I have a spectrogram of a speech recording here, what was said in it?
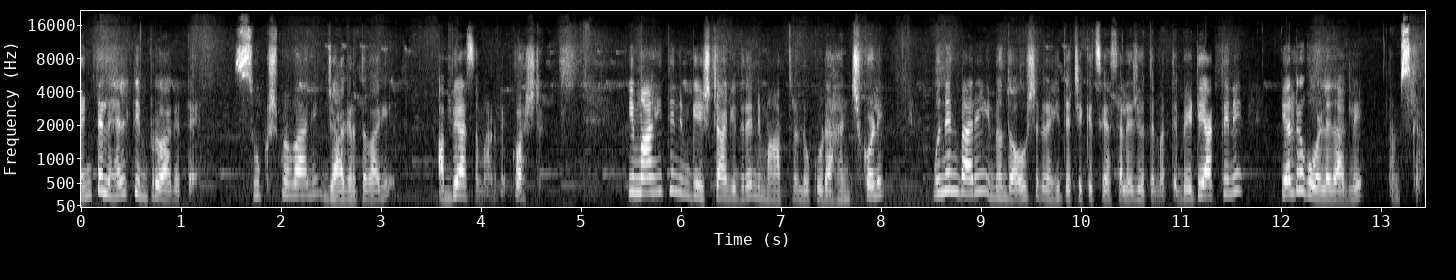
ಮೆಂಟಲ್ ಹೆಲ್ತ್ ಇಂಪ್ರೂವ್ ಆಗುತ್ತೆ. ಸೂಕ್ಷ್ಮವಾಗಿ, ಜಾಗೃತವಾಗಿ ಅಭ್ಯಾಸ ಮಾಡಬೇಕು ಅಷ್ಟೆ. ಈ ಮಾಹಿತಿ ನಿಮಗೆ ಇಷ್ಟ ಆಗಿದ್ರೆ ನಿಮ್ಮ ಆಪ್ತರಲ್ಲೂ ಕೂಡ ಹಂಚ್ಕೊಳ್ಳಿ. ಮುಂದಿನ ಬಾರಿ ಇನ್ನೊಂದು ಔಷಧ ರಹಿತ ಚಿಕಿತ್ಸೆಯ ಸಲಹೆ ಜೊತೆ ಮತ್ತೆ ಭೇಟಿ ಆಗ್ತೀನಿ ಎಲ್ರಿಗೂ ಒಳ್ಳೆಯದಾಗಲಿ ನಮಸ್ಕಾರ.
